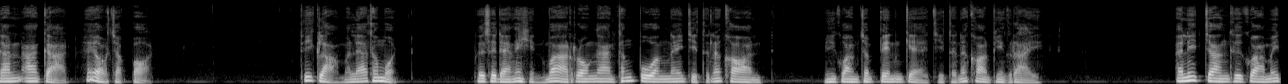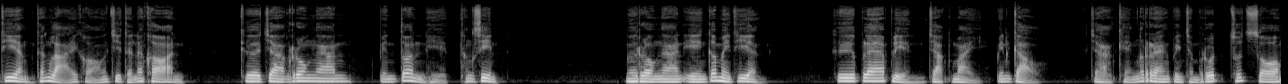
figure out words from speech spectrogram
ดันอากาศให้ออกจากปอด ที่กล่าวมาแล้วทั้งหมด เพื่อแสดงให้เห็นว่าโรงงานทั้งปวงในจิตนคร มีความจำเป็นแก่จิตนครเพียงไรอันิจจังคือความไม่เที่ยงทั้งหลายของจิตนคร เกิดจากโรงงานเป็นต้นเหตุทั้งสิ้น เมื่อโรงงานเองก็ไม่เที่ยง คือแปลเปลี่ยนจากใหม่เป็นเก่า จากแข็งแรงเป็นชำรุดทุดโทรม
